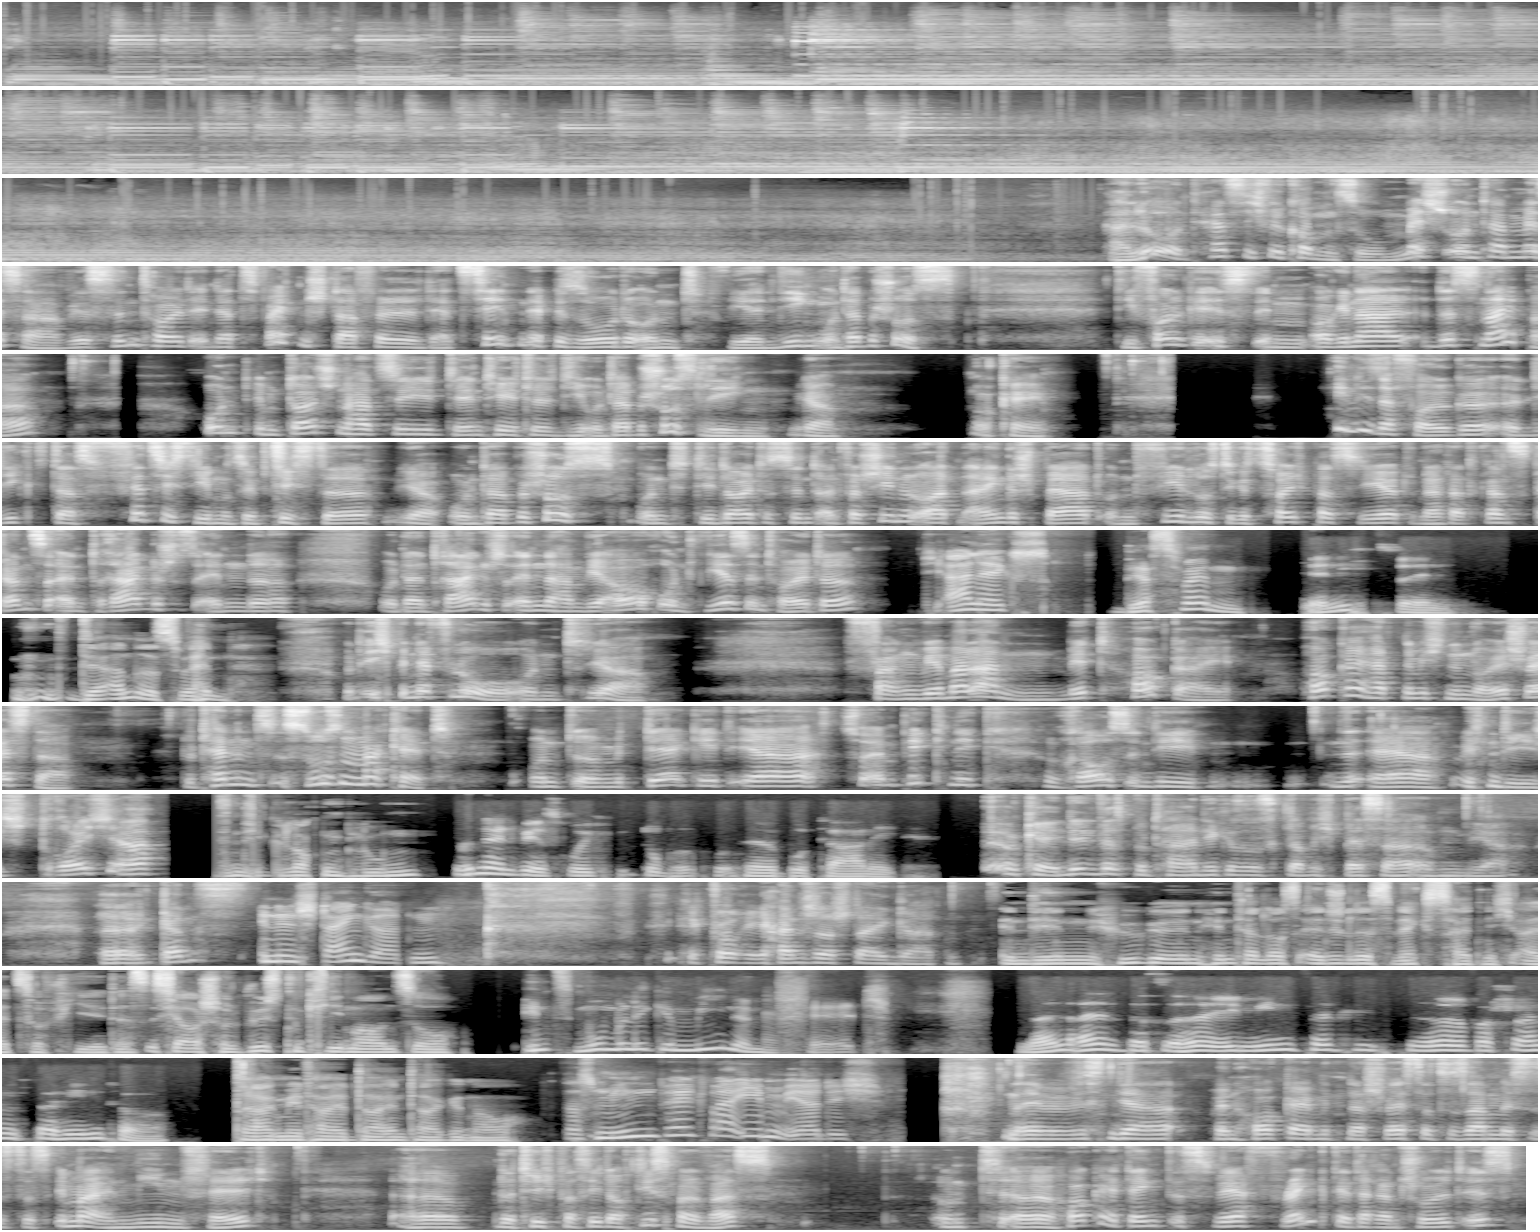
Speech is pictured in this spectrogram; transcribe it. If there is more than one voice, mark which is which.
Speaker 1: Hallo und herzlich willkommen zu Mesh unter Messer. Wir sind heute in der zweiten Staffel der zehnten Episode und wir liegen unter Beschuss. Die Folge ist im Original The Sniper und im Deutschen hat sie den Titel Die unter Beschuss liegen. Ja, okay. In dieser Folge äh, liegt das 4077. ja unter Beschuss und die Leute sind an verschiedenen Orten eingesperrt und viel lustiges Zeug passiert und dann hat das Ganze ein tragisches Ende und ein tragisches Ende haben wir auch und wir sind heute
Speaker 2: die Alex.
Speaker 3: Der Sven.
Speaker 4: Der nicht Sven.
Speaker 3: Der andere Sven.
Speaker 1: Und ich bin der Flo. Und ja, fangen wir mal an mit Hawkeye. Hawkeye hat nämlich eine neue Schwester. Lieutenant Susan Marquette. Und äh, mit der geht er zu einem Picknick raus in die, äh, in die Sträucher.
Speaker 3: In die Glockenblumen.
Speaker 4: Und nennen wir es ruhig äh, Botanik.
Speaker 1: Okay, nennen wir es Botanik, ist es, glaube ich, besser. Ähm, ja. Äh, ganz.
Speaker 2: In den Steingarten.
Speaker 1: koreanischer Steingarten.
Speaker 3: In den Hügeln hinter Los Angeles wächst halt nicht allzu viel. Das ist ja auch schon Wüstenklima und so.
Speaker 5: Ins mummelige Minenfeld.
Speaker 4: Nein, nein, das äh, Minenfeld liegt äh, wahrscheinlich dahinter.
Speaker 3: Drei Meter dahinter, genau.
Speaker 2: Das Minenfeld war ebenerdig.
Speaker 1: Naja, wir wissen ja, wenn Hawkeye mit einer Schwester zusammen ist, ist das immer ein Minenfeld. Äh, natürlich passiert auch diesmal was. Und äh, Hawkeye denkt, es wäre Frank, der daran schuld ist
